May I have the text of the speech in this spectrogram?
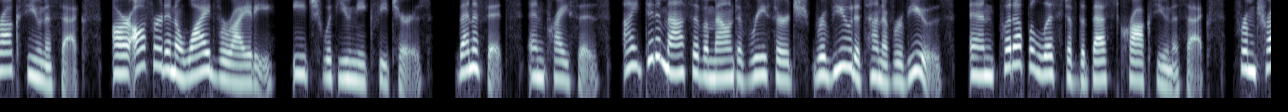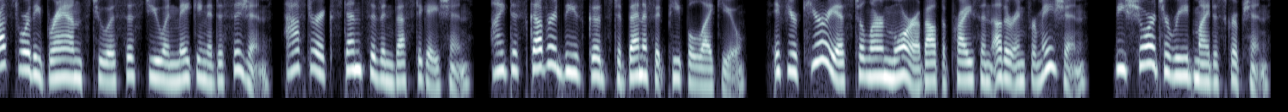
Crocs Unisex are offered in a wide variety, each with unique features, benefits, and prices. I did a massive amount of research, reviewed a ton of reviews, and put up a list of the best Crocs unisex from trustworthy brands to assist you in making a decision. After extensive investigation, I discovered these goods to benefit people like you. If you're curious to learn more about the price and other information, be sure to read my description.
